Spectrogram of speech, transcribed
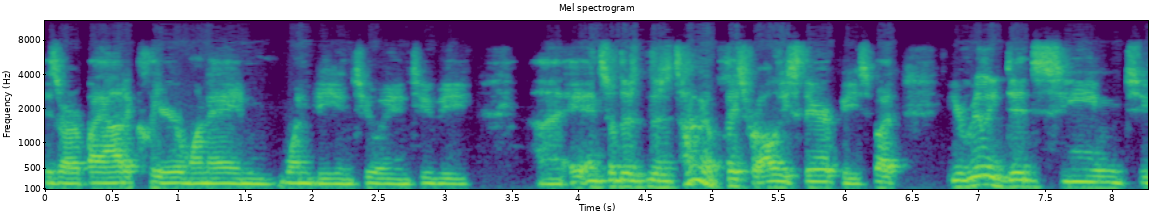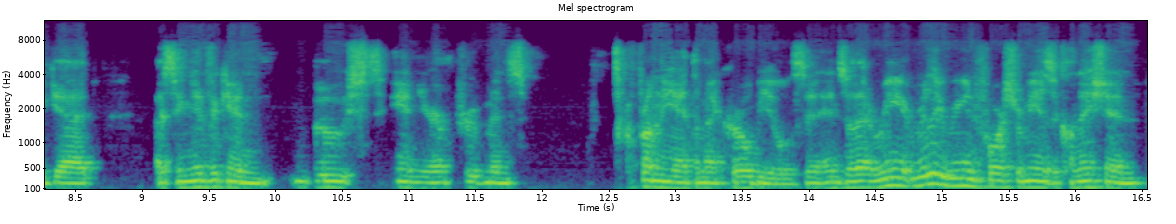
is our biotic clear 1A and 1B and 2A and 2B. Uh, and so there's, there's a time and a place for all these therapies, but you really did seem to get a significant boost in your improvements from the antimicrobials. And, and so that re really reinforced for me as a clinician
